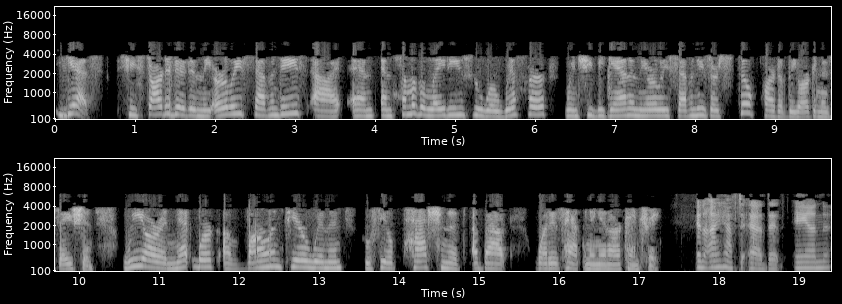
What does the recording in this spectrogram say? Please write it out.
Yes, she started it in the early 70s, uh, and and some of the ladies who were with her when she began in the early 70s are still part of the organization. We are a network of volunteer women who feel passionate about what is happening in our country. And I have to add that Anne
